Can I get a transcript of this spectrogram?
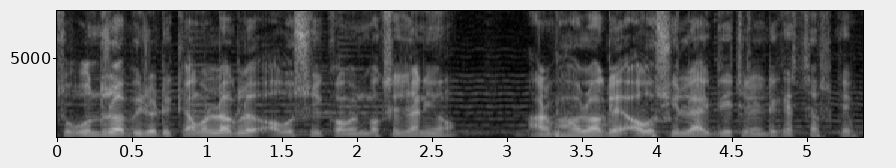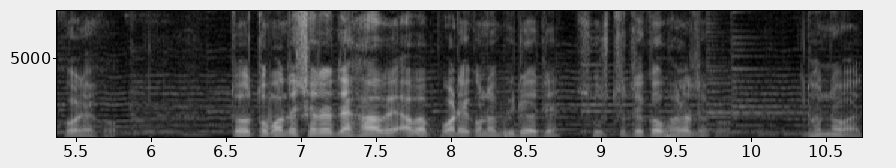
তো বন্ধুরা, ভিডিওটি কেমন লাগল অবশ্যই কমেন্ট বক্সে জানিও। আর ভালো লাগলে অবশ্যই লাইক দিয়ে চ্যানেলটিকে সাবস্ক্রাইব করে রেখো। তো তোমাদের সাথে দেখা হবে আবার পরে কোনো ভিডিওতে। সুস্থ থেকো, ভালো থেকো। ধন্যবাদ।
